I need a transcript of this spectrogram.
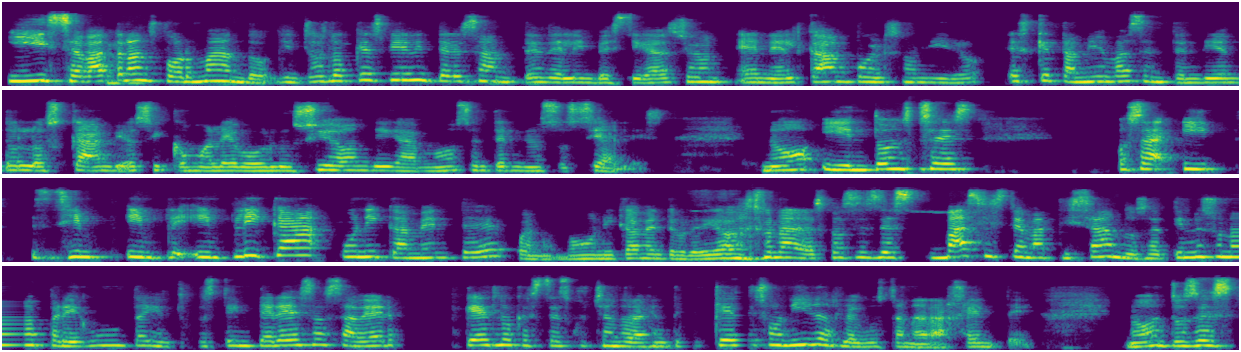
y se va transformando. Y entonces lo que es bien interesante de la investigación en el campo del sonido es que también vas entendiendo los cambios y como la evolución, digamos, en términos sociales, ¿no? Y entonces, o sea, y implica únicamente, bueno, no únicamente, pero digamos, una de las cosas es, va sistematizando, o sea, tienes una pregunta y entonces te interesa saber qué es lo que está escuchando la gente, qué sonidos le gustan a la gente, ¿no? Entonces,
